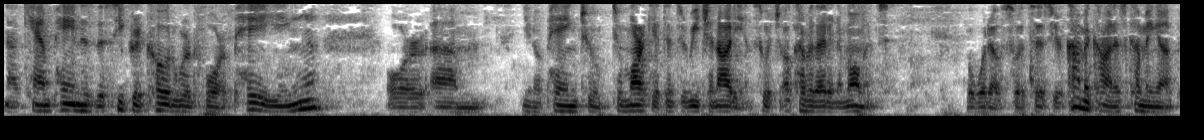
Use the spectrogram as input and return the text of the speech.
Now, campaign is the secret code word for paying, or um, you know, paying to, to market and to reach an audience, which I'll cover that in a moment. But what else? So it says here, Comic-Con is coming up.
